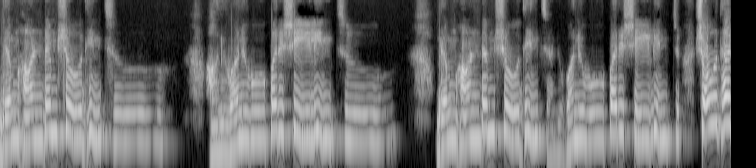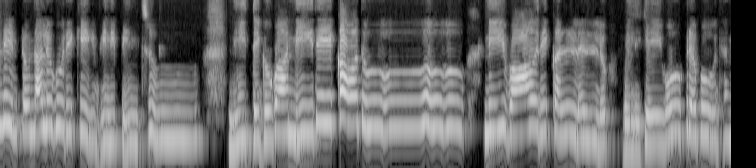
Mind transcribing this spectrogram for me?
బ్రహ్మాండం శోధించు అనువనువు పరిశీలించు. బ్రహ్మాండం శోధించను వనువు పరిశీలించు. శోధనేంటో నలుగురికి వినిపించు. నీ తెగువ నీదే కాదు నీ వారి కళ్ళల్లో వెలిగే ఓ ప్రబోధం.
